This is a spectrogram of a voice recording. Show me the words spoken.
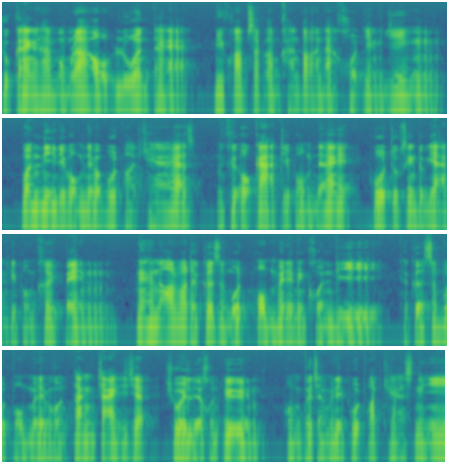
ทุกการกระทำของเราล้วนแต่ มีความสำคัญต่ออนาคตอย่างยิ่ง วันนี้ที่ผมได้มาพูดพอดแคสต์มันคือโอกาสที่ผมได้พูดทุกสิ่งทุกอย่างที่ผมเคยเป็น แน่นอนว่าถ้าเกิดสมมติผมไม่ได้เป็นคนดี ถ้าเกิดสมมติผมไม่ได้เป็นคนตั้งใจที่จะช่วยเหลือคนอื่น ผมก็จะไม่ได้พูดพอดแคสต์นี้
